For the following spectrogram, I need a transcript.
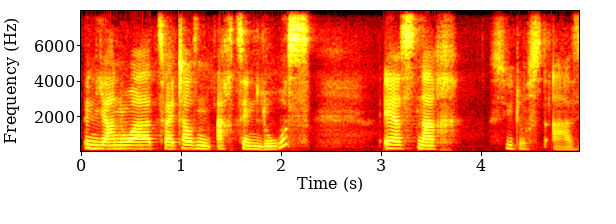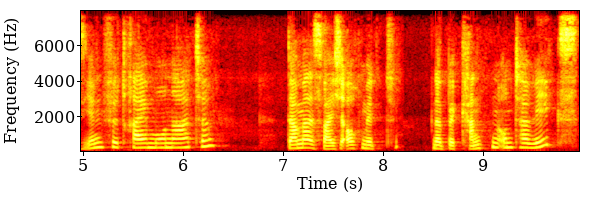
bin Januar 2018 los, erst nach Südostasien für drei Monate. Damals war ich auch mit einer Bekannten unterwegs.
